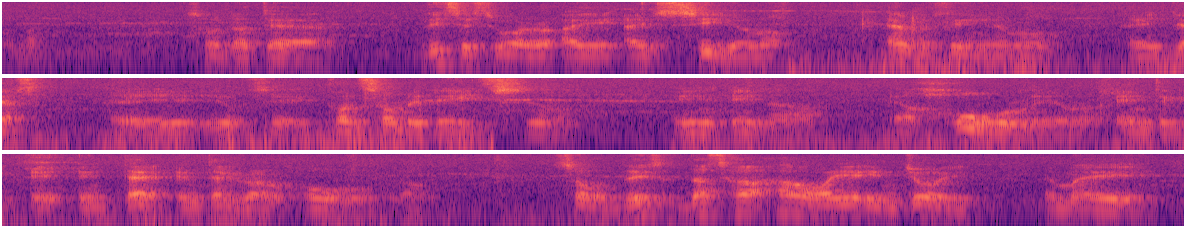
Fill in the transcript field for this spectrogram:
You know? So that uh, this is where I, I see, you know, everything, you know, uh, just, uh, you say, consolidates, you know, in, in a, a whole, you know, integ- inte- integral whole. You know. So this, that's how, how I enjoy my uh, uh,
